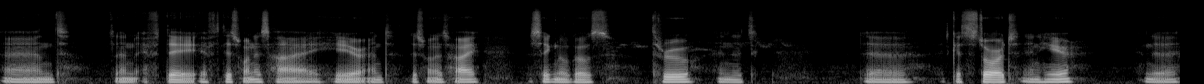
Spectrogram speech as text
And then if they if this one is high here and this one is high, the signal goes through and it it gets stored in here in the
